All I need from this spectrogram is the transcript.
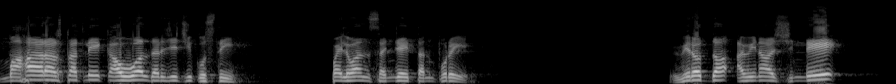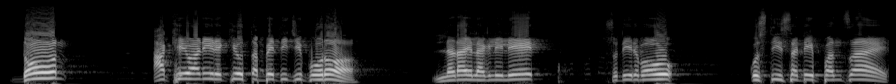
महाराष्ट्रातले काव्वल दर्जेची कुस्ती. पैलवान संजय तनपुरे. विरुद्ध अविनाश शिंदे. दोन आखीव आणि रेखीव तब्येतीची पोरं लढाई लागलेली सुधीर भाऊ कुस्तीसाठी पंच आहेत.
